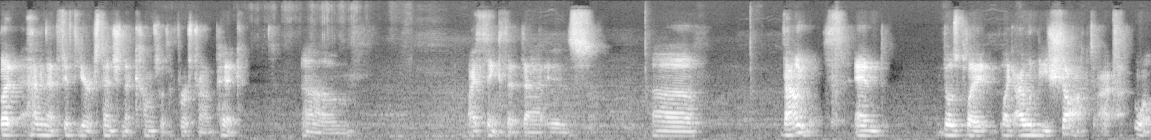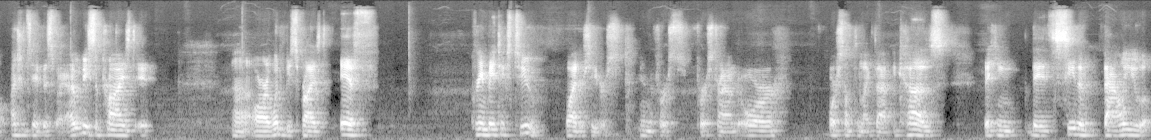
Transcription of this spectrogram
But having that fifth year extension that comes with a first round pick, um, I think that that is uh, valuable. And those play like I would be shocked. I, well, I should say it this way: I would be surprised it, uh, or I wouldn't be surprised if Green Bay takes two wide receivers in the first first round, or or something like that, because they can they see the value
